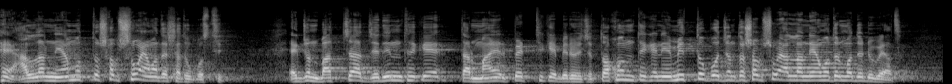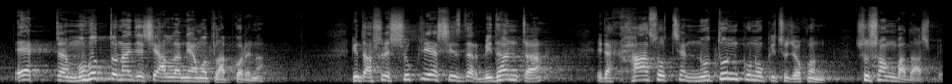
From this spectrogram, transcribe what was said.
হ্যাঁ আল্লাহর নিয়ামত তো সবসময় আমাদের সাথে উপস্থিত। একজন বাচ্চা যেদিন থেকে তার মায়ের পেট থেকে বের হয়েছে, তখন থেকে নিয়ে মৃত্যু পর্যন্ত সবসময় আল্লাহ নিয়ামতের মধ্যে ডুবে আছে। একটা মুহূর্ত নয় যে সে আল্লাহ নিয়ামত লাভ করে না। কিন্তু আসলে শুক্রিয়া, সিজদার বিধানটা, এটা খাস হচ্ছে নতুন কোনো কিছু যখন সুসংবাদ আসবে,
